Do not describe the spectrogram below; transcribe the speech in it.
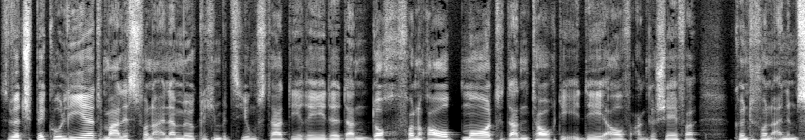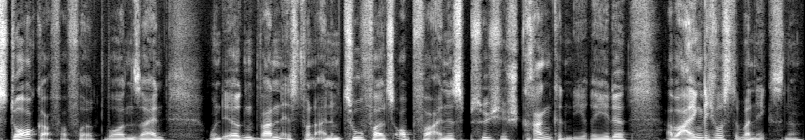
Es wird spekuliert, mal ist von einer möglichen Beziehungstat die Rede, dann doch von Raubmord, dann taucht die Idee auf, Anke Schäfer könnte von einem Stalker verfolgt worden sein und irgendwann ist von einem Zufallsopfer eines psychisch Kranken die Rede, aber eigentlich wusste man nichts. Ne?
